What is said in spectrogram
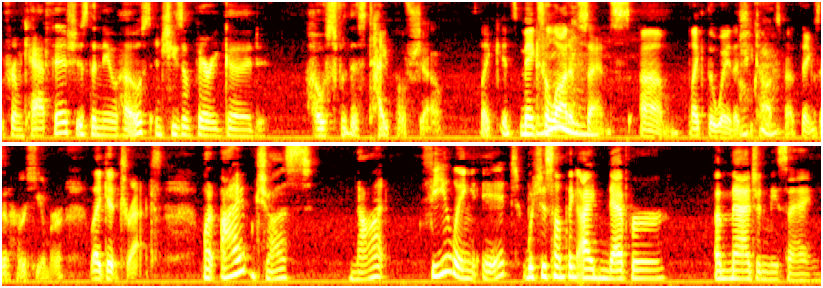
from Catfish is the new host, and she's a very good host for this type of show. Like it makes a lot of sense, um, like the way that she talks about things and her humor, like it tracks. But I'm just not feeling it, which is something I'd never imagined me saying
